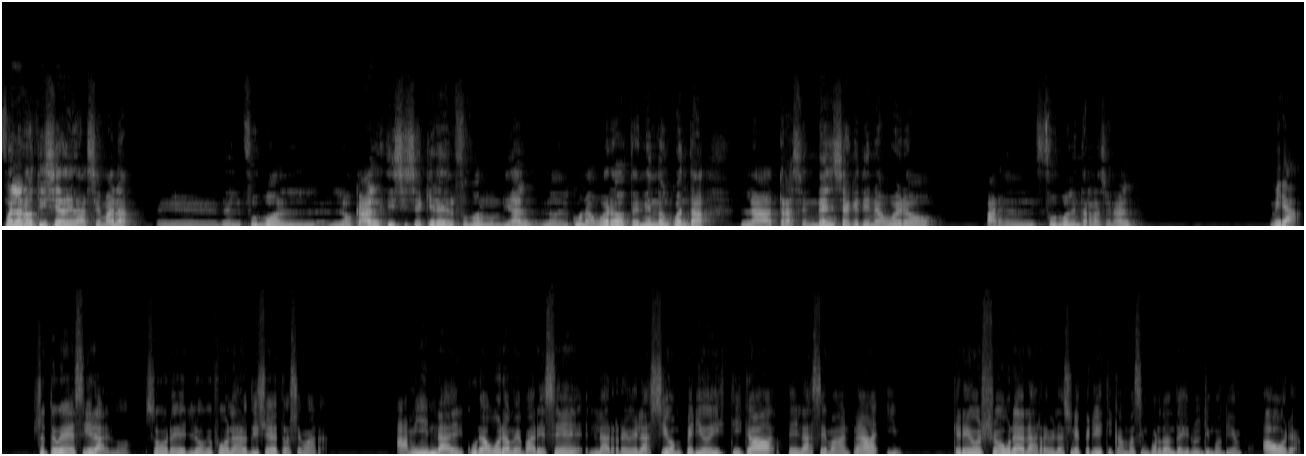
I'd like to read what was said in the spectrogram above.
Fue la noticia de la semana eh, del fútbol local y si se quiere del fútbol mundial, lo del Kun Agüero, teniendo en cuenta la trascendencia que tiene Agüero para el fútbol internacional. Mira, yo te voy a decir algo sobre lo que fue la noticia de esta semana. A mí la del Kun Agüero me parece la revelación periodística de la semana y creo yo, una de las revelaciones periodísticas más importantes del último tiempo. Ahora,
